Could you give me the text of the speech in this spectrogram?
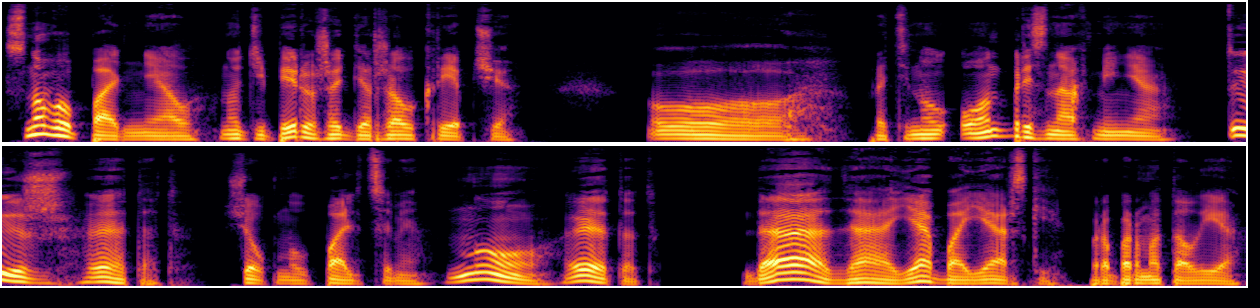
Снова поднял, но теперь уже держал крепче. «О, Протянул он, признав меня. «Ты ж этот...» — щелкнул пальцами. «Ну, этот...» «Да, да, я боярский», — пробормотал я.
